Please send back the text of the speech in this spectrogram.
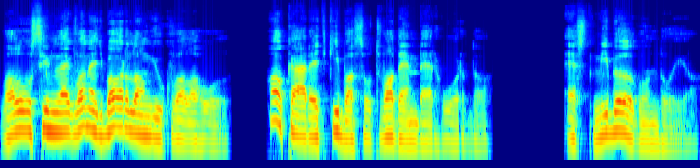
Valószínűleg van egy barlangjuk valahol, akár egy kibaszott vadember horda. Ezt miből gondolja?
